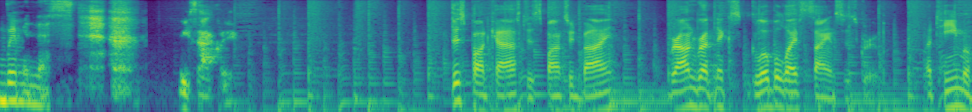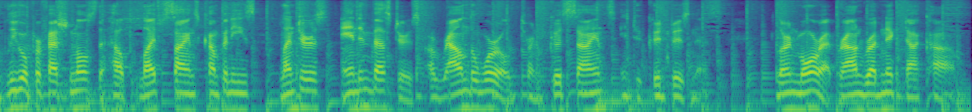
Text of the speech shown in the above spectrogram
womenness. exactly. This podcast is sponsored by Brown Rudnick's Global Life Sciences Group a team of legal professionals that help life science companies, lenders, and investors around the world turn good science into good business. Learn more at brownrudnick.com.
